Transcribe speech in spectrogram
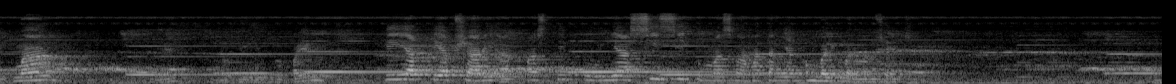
hikmah. Ya, dilupain fi tiap-tiap syariat pasti punya sisi kemaslahatan yang kembali kepada manusia itu. Dan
